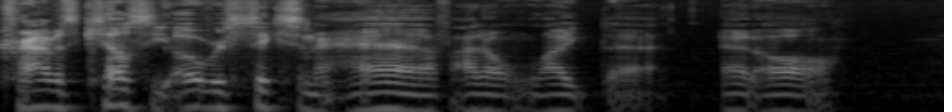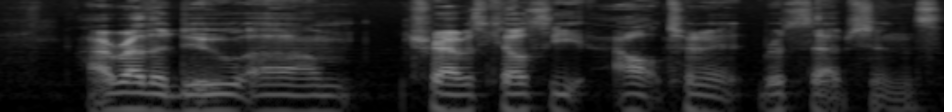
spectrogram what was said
Travis Kelce over six and a half. I don't like that at all. I'd rather do um, Travis Kelce alternate receptions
